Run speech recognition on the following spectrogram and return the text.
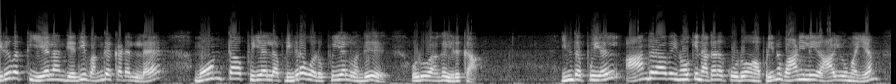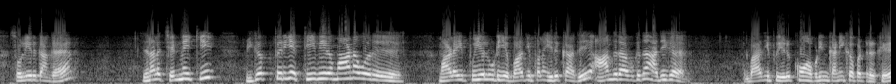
இருபத்தி ஏழாம் தேதி வங்கக்கடலில் மோன்டா புயல் அப்படிங்கிற ஒரு புயல் வந்து உருவாக இருக்கான் இந்த புயல் ஆந்திராவை நோக்கி நகரக்கூடும் அப்படின்னு வானிலை ஆய்வு மையம் சொல்லியிருக்காங்க. இதனால சென்னைக்கு மிகப்பெரிய தீவிரமான ஒரு மழை புயலுடைய பாதிப்பெல்லாம் இருக்காது. ஆந்திராவுக்கு தான் அதிக பாதிப்பு இருக்கும் அப்படின்னு கணிக்கப்பட்டிருக்கு.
